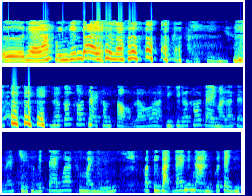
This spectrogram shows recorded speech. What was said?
เออเนี่ยนะยิงยิ้มได้เลยนะมันถามจริงแล้วก็เข้าใจคำตอบแล้วอะจริงๆก็เข้าใจมาแล้วแต่แม่ครูทวิตแจ้งว่าทำไมหนูปฏิบัติได้ไม่นานหนูก็จะหยุด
